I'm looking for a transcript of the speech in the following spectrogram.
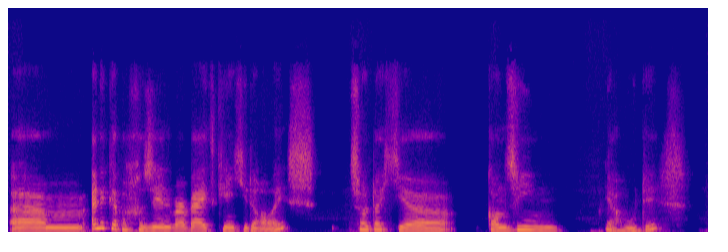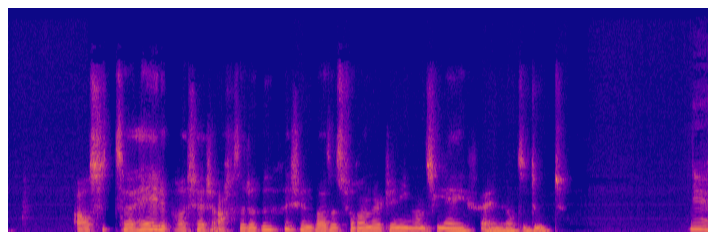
Um, en ik heb een gezin waarbij het kindje er al is, zodat je kan zien ja, hoe het is. Als het uh, hele proces achter de rug is en wat het verandert in iemands leven en wat het doet. Ja.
